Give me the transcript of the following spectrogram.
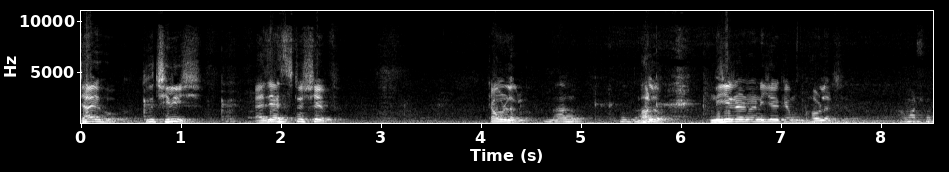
যাই হোক তুই ছিলিস অ্যাজ এ অ্যাসিস্ট্যান্ট শেফ কেমন লাগল? ভালো। ভালো? নিজের রান্না নিজের কেমন ভালো লাগছে? আমার সব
